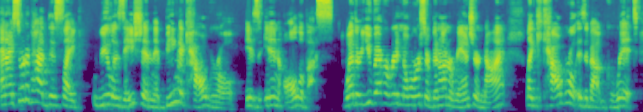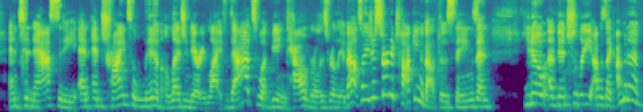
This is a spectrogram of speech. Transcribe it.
And I sort of had this like realization that being a cowgirl is in all of us. Whether you've ever ridden a horse or been on a ranch or not, like cowgirl is about grit and tenacity and, and trying to live a legendary life. That's what being cowgirl is really about. So I just started talking about those things. And you know, eventually I was like, I'm going to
